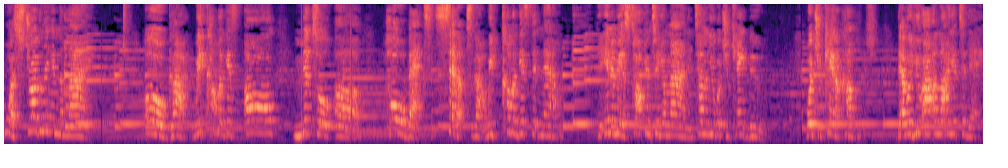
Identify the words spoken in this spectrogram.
who are struggling in the mind. Oh God, we come against all mental uh, holdbacks, setups, God. We come against it now. The enemy is talking to your mind and telling you what you can't do, what you can't accomplish. Devil, you are a liar today.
